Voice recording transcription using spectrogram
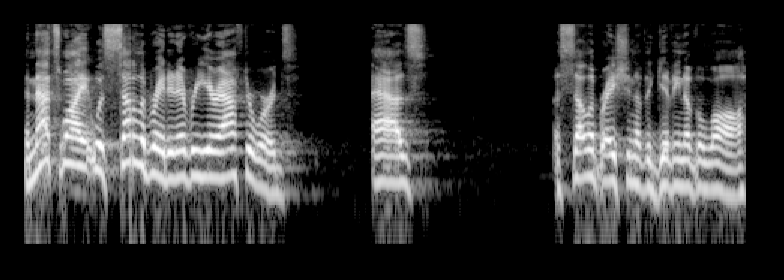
And that's why it was celebrated every year afterwards as a celebration of the giving of the law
